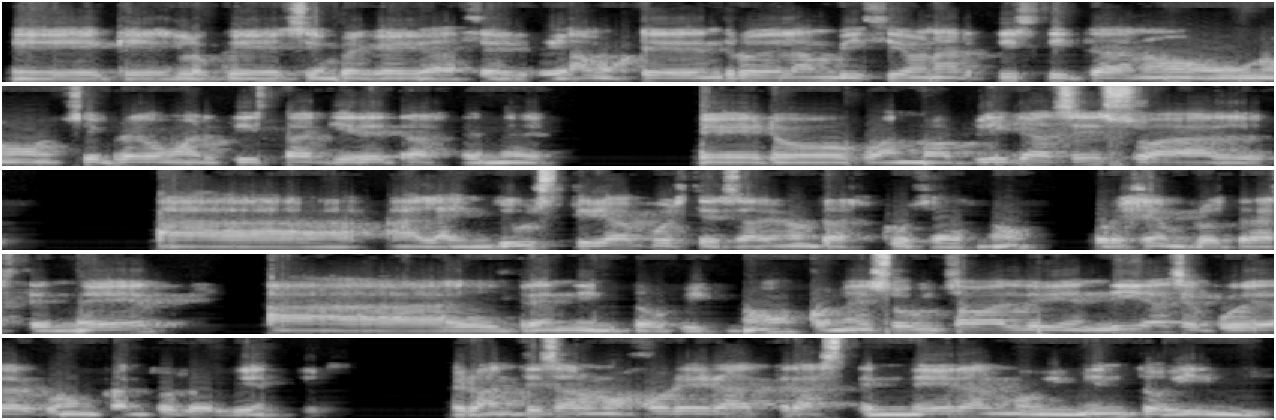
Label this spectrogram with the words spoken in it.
eh, que es lo que siempre he querido hacer. Digamos que dentro de la ambición artística, ¿no? Uno siempre como artista quiere trascender, pero cuando aplicas eso al, a, la industria, pues te salen otras cosas, ¿no? Por ejemplo, trascender al trending topic, ¿no? Con eso un chaval de hoy en día se puede dar con un canto de los dientes. Pero antes a lo mejor era trascender al movimiento indie,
